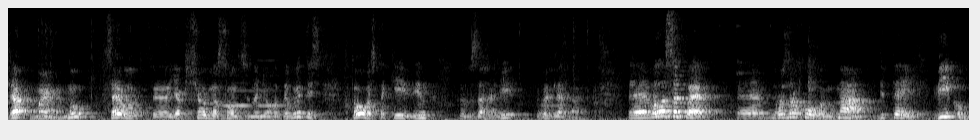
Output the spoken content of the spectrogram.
для мене. Ну, це от, е, якщо на сонце на нього дивитись, то ось такий він взагалі виглядає. Велосипед розрахований на дітей віком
